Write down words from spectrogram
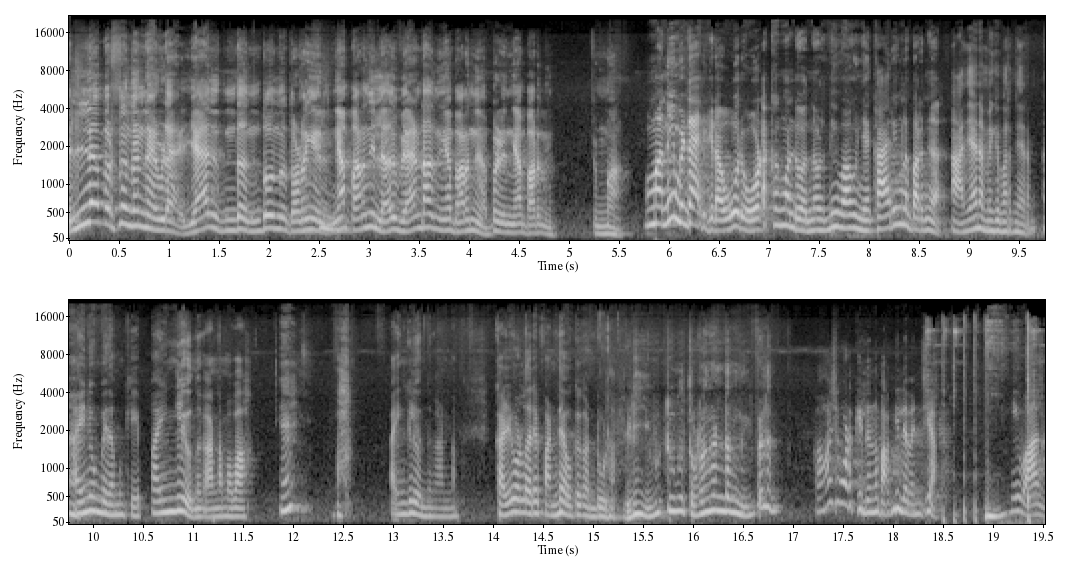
എല്ലാ പ്രശ്നം തന്നെ ഇവിടെ. ഏത് എന്താ എന്തോന്ന് തുടങ്ങിയത് ഞാൻ പറഞ്ഞില്ല. അത് വേണ്ടാന്ന് ഞാൻ പറഞ്ഞു. അപ്പോഴും ഞാൻ പറഞ്ഞു. ചുമ്മാ. ഉമ്മ, നീ മിണ്ടായിരിക്കടാ. ഒരു ഓടക്കം കൊണ്ട് വന്നോളൂ. നീ വാങ്ങും ഞാൻ കാര്യങ്ങൾ പറഞ്ഞ ആ ഞാൻ അമ്മയ്ക്ക് പറഞ്ഞുതരാം. അതിനു മുമ്പേ നമുക്ക് പൈങ്കിളി ഒന്ന് കാണണം വാ. ഏ? വാ പൈങ്കിളി ഒന്ന് കാണണം. കഴിവുള്ളവരെ പണ്ടേ ഒക്കെ കണ്ടുകൂടാ. എടി യൂട്യൂബ് തുടങ്ങണ്ടെന്ന് ഇവൾ കാശ് മുടക്കില്ലെന്ന് പറഞ്ഞില്ല മനുഷ്യ? നീ വാങ്ങ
